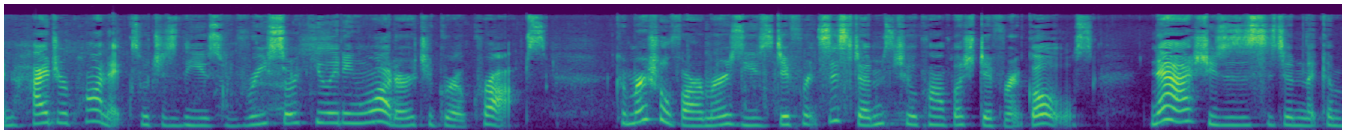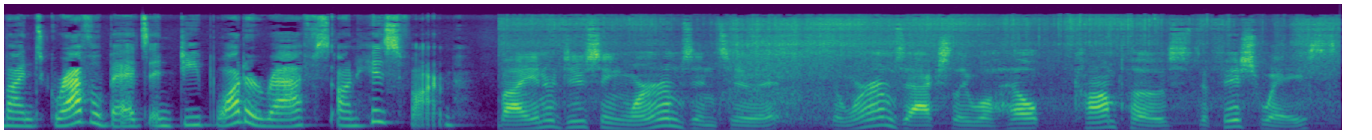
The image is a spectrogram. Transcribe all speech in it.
and hydroponics, which is the use of recirculating water to grow crops. Commercial farmers use different systems to accomplish different goals. Nash uses a system that combines gravel beds and deep water rafts on his farm. By introducing worms into it, the worms actually will help compost the fish waste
